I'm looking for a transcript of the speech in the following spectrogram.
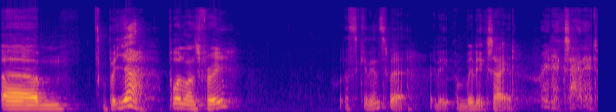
Um, but yeah, Borderlands 3. Let's get into it. Really, I'm really excited. Really excited.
